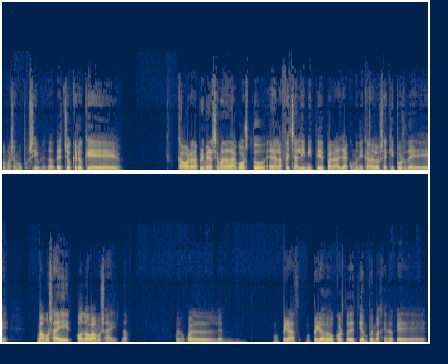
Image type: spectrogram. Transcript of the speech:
lo máximo posible, ¿no? De hecho, creo que, que ahora la primera semana de agosto era la fecha límite para ya comunicar a los equipos de vamos a ir o no vamos a ir, ¿no? Con lo cual, en un periodo, corto de tiempo, imagino que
